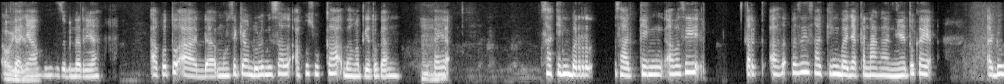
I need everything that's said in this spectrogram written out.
oh Nggak iya nyambung sebenarnya. Aku tuh ada musik yang dulu misal aku suka banget gitu kan. Mm-mm. Kayak saking ber saking apa sih ter, apa sih saking banyak kenangannya itu kayak aduh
